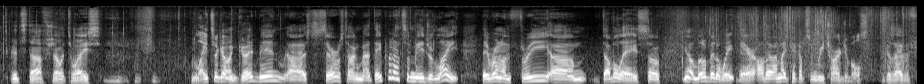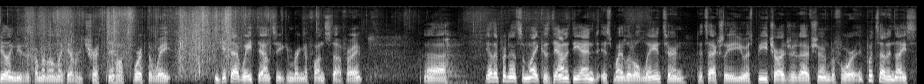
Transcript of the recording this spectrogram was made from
It's good stuff. Show it twice. Lights are going good, man. Uh, Sara was talking about they put out some major light. They run on three um, double A's, so you know a little bit of weight there. Although I might pick up some rechargeables because I have a feeling these are coming on like every trip now. It's worth the weight. You get that weight down so you can bring the fun stuff, right? Uh, yeah, they're putting out some light because down at the end is my little lantern. That's actually a USB charger that I've shown before. It puts out a nice.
